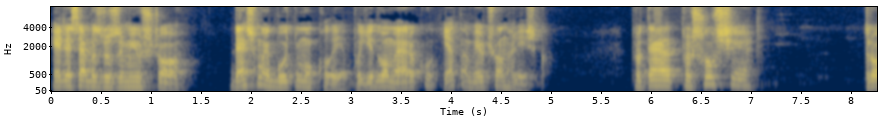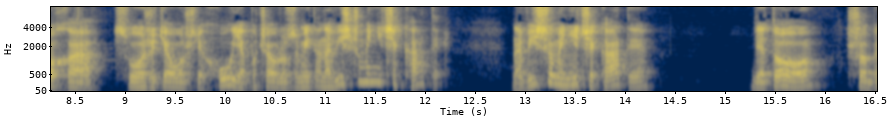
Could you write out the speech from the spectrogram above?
я для себе зрозумів, що десь в майбутньому, коли я поїду в Америку, я там вивчу англійську. Проте, пройшовши трохи свого життєвого шляху, я почав розуміти, а навіщо мені чекати? Навіщо мені чекати для того, щоб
